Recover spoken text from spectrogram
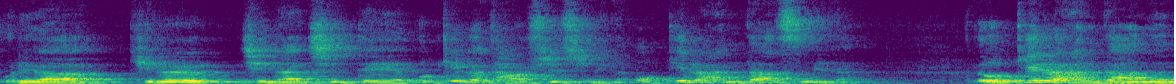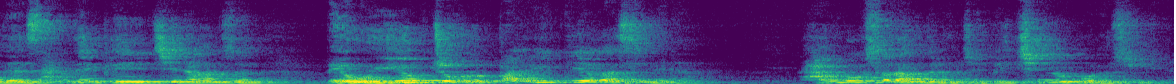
우리가 길을 지나칠 때 어깨가 닿을 수 있습니다. 어깨를 안 닿았습니다. 어깨를 안 닿았는데 상대편이 지나가면서 매우 위협적으로 빨리 뛰어갔습니다. 한국 사람들은 미친놈 그렇습니다.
